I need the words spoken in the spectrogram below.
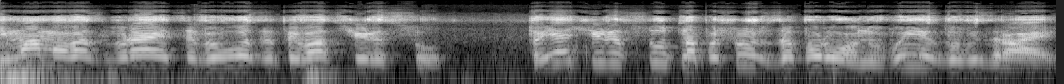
і мама вас збирається вивозити вас через суд. То я через суд напишу заборону виїзду в Ізраїль.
